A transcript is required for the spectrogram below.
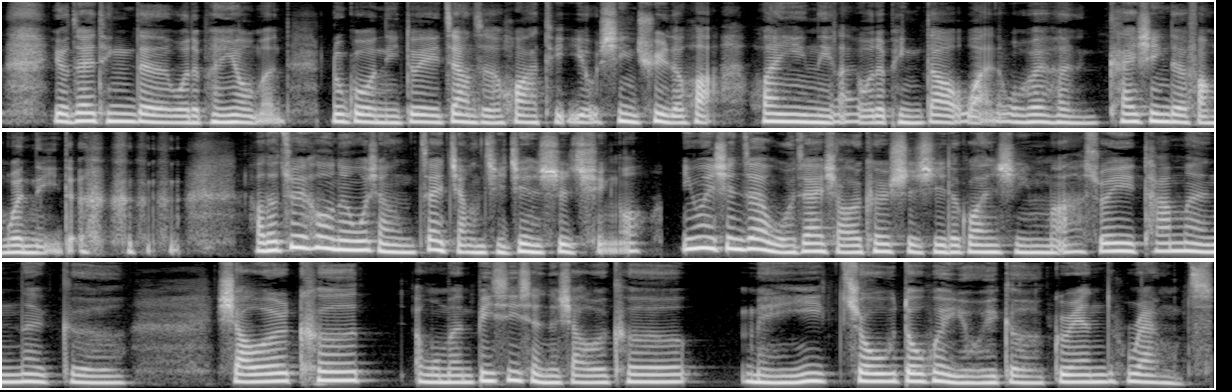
有在听的我的朋友们，如果你对这样子的话题有兴趣的话，欢迎你来我的频道玩，我会很开心的访问你的。好的，最后呢，我想再讲几件事情哦。因为现在我在小儿科实习的关系嘛，所以他们那个小儿科，我们 B C 省的小儿科每一周都会有一个 Grand Rounds，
